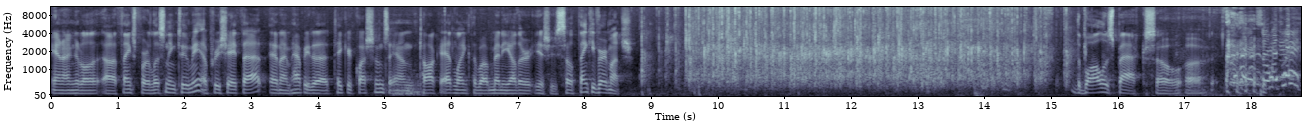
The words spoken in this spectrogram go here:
and I'm going to uh, thanks for listening to me. I appreciate that, and I'm happy to take your questions and talk at length about many other issues. So thank you very much. The ball is back, so. Uh. okay, so hopefully,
